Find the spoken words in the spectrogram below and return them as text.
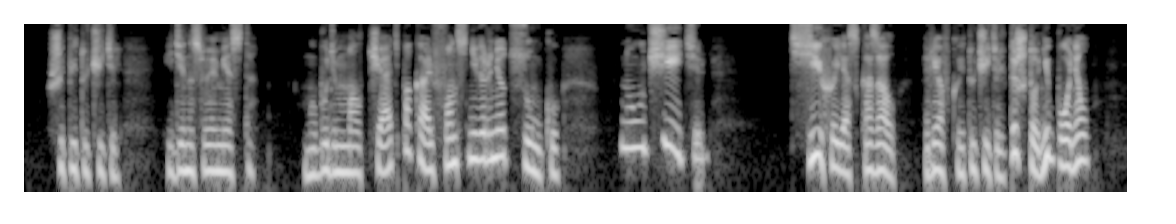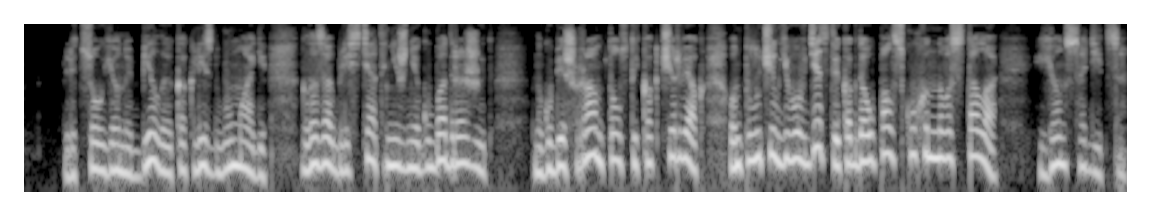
— шипит учитель. «Иди на свое место. Мы будем молчать, пока Альфонс не вернет сумку». «Ну, учитель!» «Тихо, я сказал!» — рявкает учитель. «Ты что, не понял?» Лицо у Йоны белое, как лист бумаги, глаза блестят, нижняя губа дрожит. На губе шрам толстый, как червяк. Он получил его в детстве, когда упал с кухонного стола. Йон садится.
